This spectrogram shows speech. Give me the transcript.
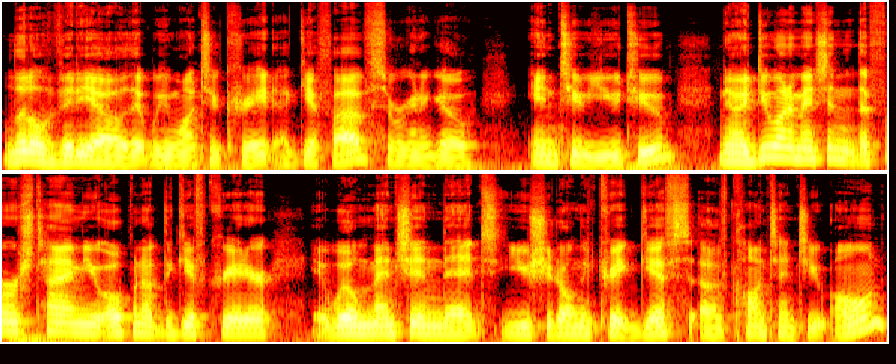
little video that we want to create a GIF of. So we're going to go into YouTube. Now, I do want to mention the first time you open up the GIF creator, it will mention that you should only create GIFs of content you own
